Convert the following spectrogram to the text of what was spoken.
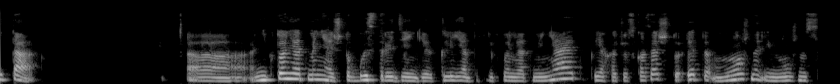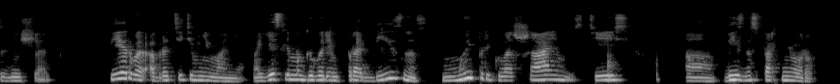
Итак, а, никто не отменяет, что быстрые деньги клиентов никто не отменяет. Я хочу сказать, что это можно и нужно совмещать. Первое, обратите внимание, а если мы говорим про бизнес, мы приглашаем здесь а, бизнес-партнеров,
